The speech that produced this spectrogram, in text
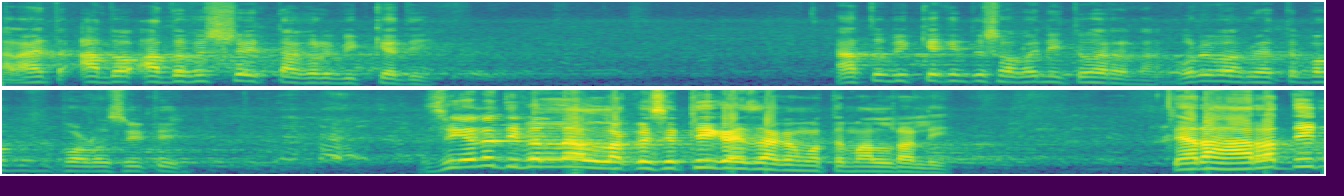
আর আদবের সহিত তা করে ভিক্ষা দিই। এত ভিক্ষা কিন্তু সবাই নিতে পারে না। ওরে বাবা এত বড় সুইটি জিয়ানে দিবেন না, আল্লাহ কইছে, ঠিক আছে জাগা মতে মাল ডালি। এরা হারা দিন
